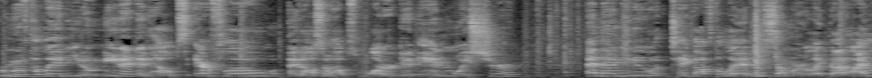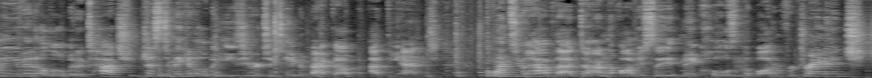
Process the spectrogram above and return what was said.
Remove the lid, you don't need it. It helps airflow. It also helps water get in, moisture. And then you take off the lid somewhere like that. I leave it a little bit attached just to make it a little bit easier to tape it back up at the end. But once you have that done, obviously make holes in the bottom for drainage.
